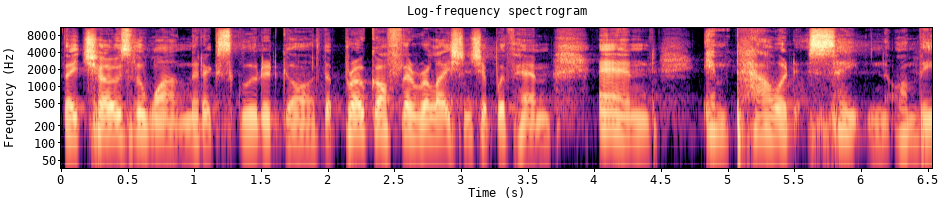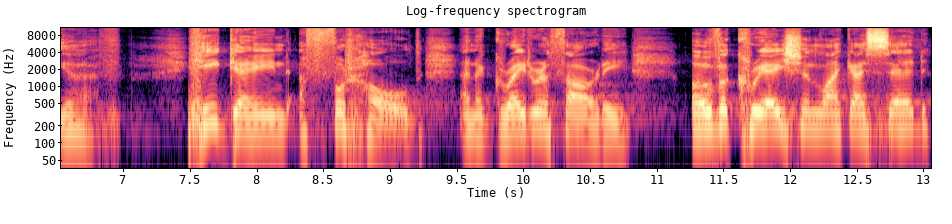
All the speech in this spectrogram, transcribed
They chose the one that excluded God, that broke off their relationship with Him, and empowered Satan on the earth. He gained a foothold and a greater authority over creation, like I said,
